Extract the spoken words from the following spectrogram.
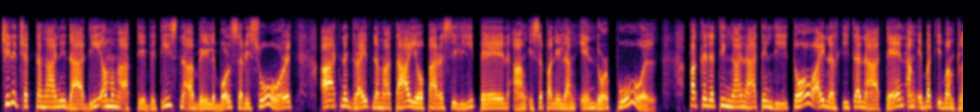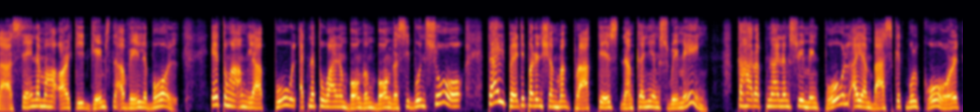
Chinecheck na nga ni daddy ang mga activities na available sa resort at nag-drive na nga tayo para silipin ang isa pa nilang indoor pool. Pagkadating nga natin dito ay nakita natin ang iba't ibang klase ng mga arcade games na available. Ito nga ang lap pool at natuwa ng bonggang-bongga si Bunso dahil pwede pa rin siyang mag-practice ng kanyang swimming. Kaharap nga ng swimming pool ay ang basketball court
